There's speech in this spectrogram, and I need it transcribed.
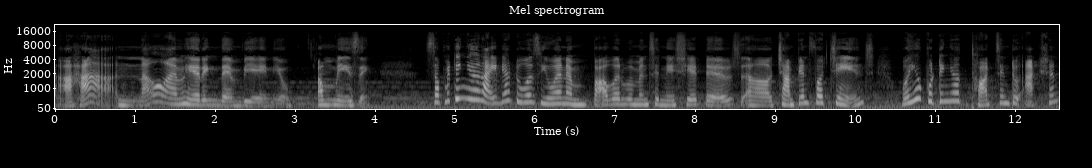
Aha, now I'm hearing the MBA in you. Amazing. Submitting your idea towards UN Empower Women's Initiatives, uh, Champion for Change, were you putting your thoughts into action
